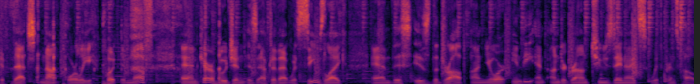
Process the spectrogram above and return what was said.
if that's not poorly put enough. And Karaboudjan is after that with Seems Like. And this is the drop on your indie and underground Tuesday nights with Prince Paolo.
